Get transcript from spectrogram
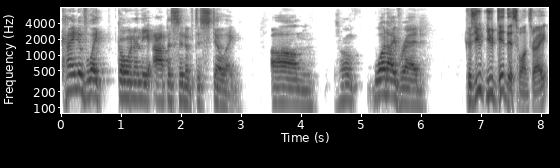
kind of like going in the opposite of distilling. Um, so what I've read, because you you did this once, right?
